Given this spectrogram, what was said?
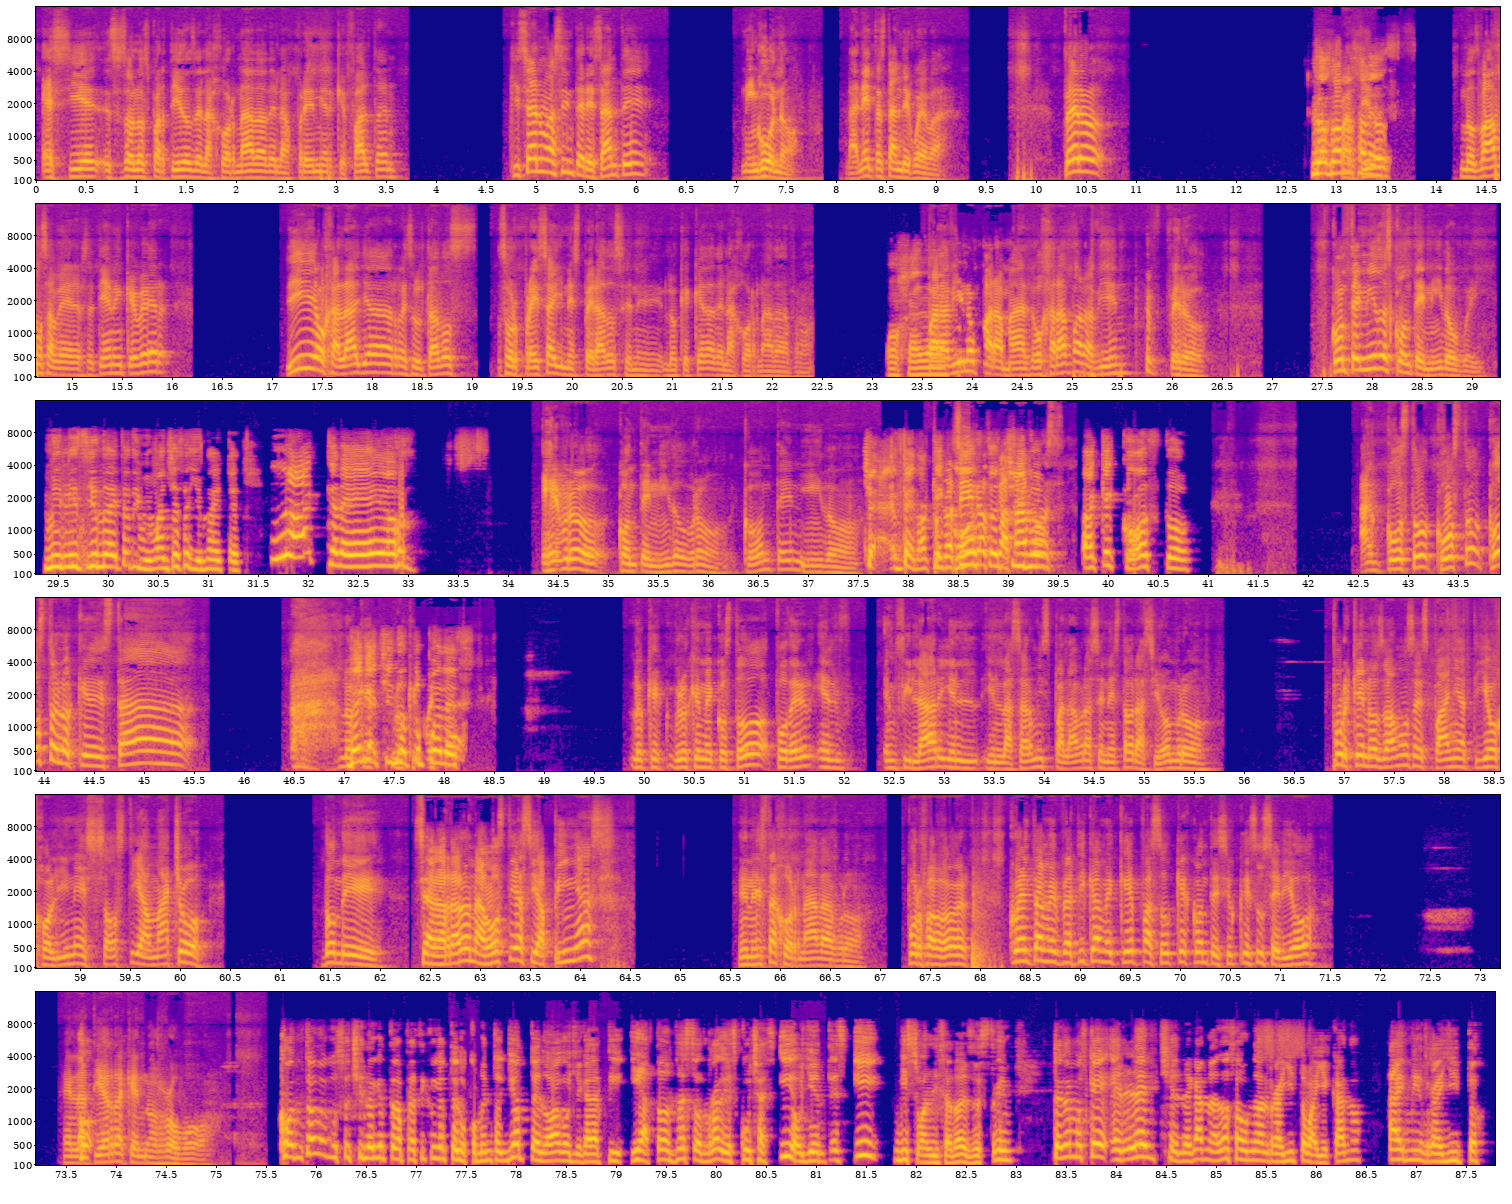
así es- esos son los partidos de la jornada de la Premier que faltan. Quizá el más interesante, ninguno. La neta están de hueva. Pero Los vamos a ver. nos vamos a ver, se tienen que ver. Y ojalá haya resultados sorpresa inesperados en eh, lo que queda de la jornada, bro. Ojalá. Para bien o para mal, ojalá para bien, pero contenido es contenido, güey. Mi Leeds United y mi Manchester United. No creo. Eh, bro, contenido, bro. Contenido. Che, pero ¿a qué Pero nos costo, chino? ¿A qué costo? ¿A costo? ¿Costo? ¿Costo lo que está. Ah, lo Venga, que- chino, tú cuesta- puedes. Lo que, lo que me costó poder el- enfilar y, en- y enlazar mis palabras en esta oración, bro. Porque nos vamos a España, tío, jolines, hostia, macho. Donde se agarraron a hostias y a piñas en esta jornada, bro. Por favor, cuéntame, platícame qué pasó, qué aconteció, qué sucedió en la tierra que nos robó. Con todo gusto, Chino, yo te lo platico, yo te lo comento, yo te lo hago llegar a ti y a todos nuestros radioescuchas y oyentes y visualizadores de stream. Tenemos que el Elche le gana 2 a 1 al Rayito Vallecano. Ay, mi Rayito,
